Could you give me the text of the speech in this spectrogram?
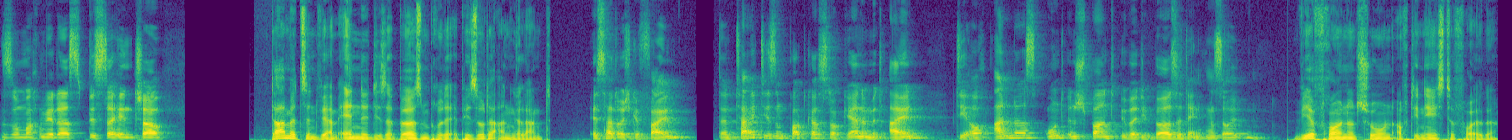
So machen wir das. Bis dahin. Ciao. Damit sind wir am Ende dieser Börsenbrüder-Episode angelangt. Es hat euch gefallen? Dann teilt diesen Podcast doch gerne mit allen, die auch anders und entspannt über die Börse denken sollten. Wir freuen uns schon auf die nächste Folge.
